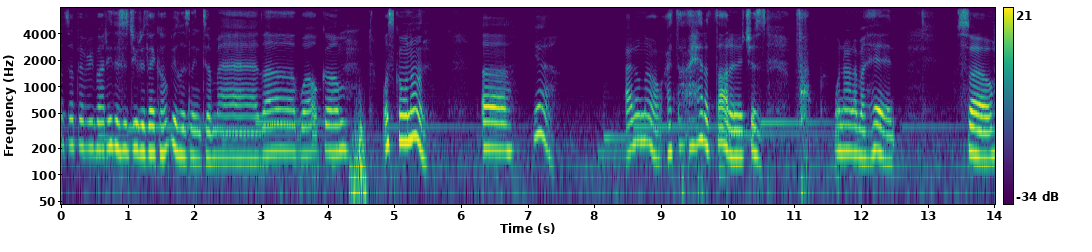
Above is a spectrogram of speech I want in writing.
What's up, everybody? This is Judith I Hope you're listening to Mad Love. Welcome. What's going on? Uh, yeah. I don't know. I thought I had a thought and it just went out of my head. So,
